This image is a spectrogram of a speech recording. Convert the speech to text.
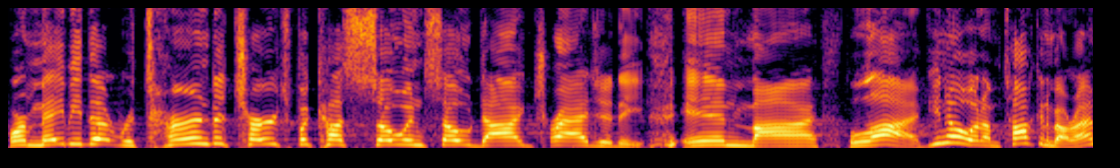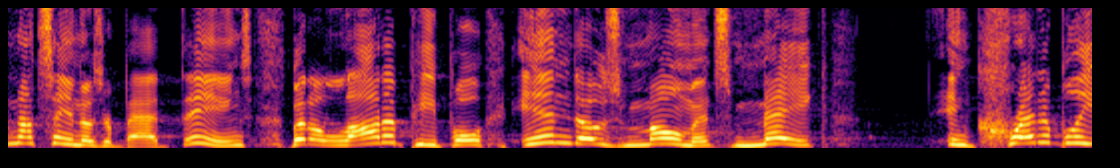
Or maybe the return to church because so and so died tragedy in my life. You know what I'm talking about, right? I'm not saying those are bad things, but a lot of people in those moments make incredibly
